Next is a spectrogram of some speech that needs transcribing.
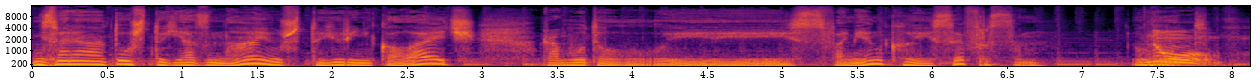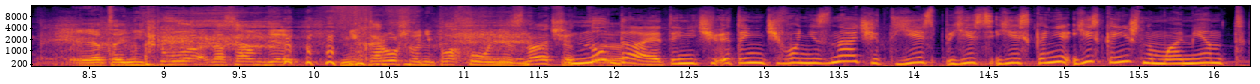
несмотря на то, что я знаю, что Юрий Николаевич работал и с Фоменко, и с Эфросом. Ну, Вот. Это ничего, на самом деле, ни хорошего, ни плохого не значит. Ну Э, да, это ничего, это ничего не значит. Есть, есть, есть, есть, конечно, момент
